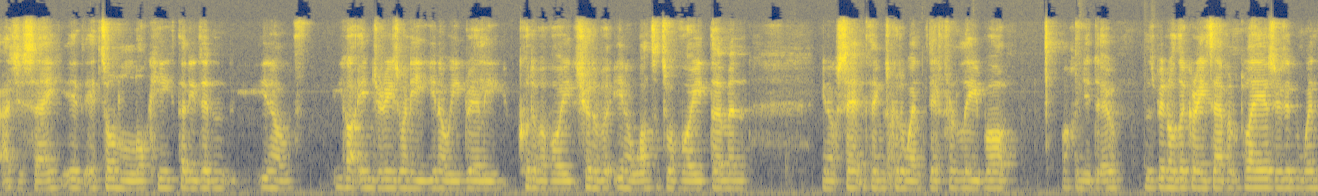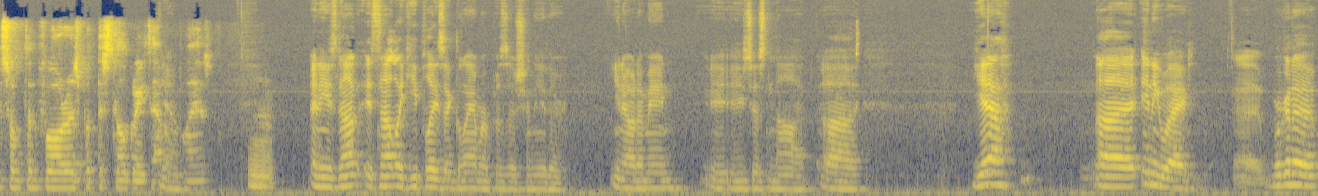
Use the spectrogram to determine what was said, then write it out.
as you say, it, it's unlucky that he didn't. You know, he got injuries when he you know he really could have avoided, should have you know wanted to avoid them, and you know certain things could have went differently, but. What can you do? There's been other great Everton players who didn't win something for us, but they're still great Everton Yeah. players. Mm. And he's not. It's not like he plays a glamour position either. You know what I mean? He's just not. Uh, yeah. Uh, anyway, uh, we're gonna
